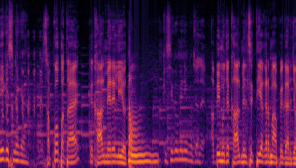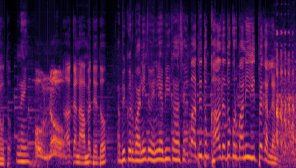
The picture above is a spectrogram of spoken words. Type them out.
ये किसने कहा? सबको पता है कि खाल मेरे लिए होता है। किसी को भी नहीं पता। अभी मुझे खाल मिल सकती है अगर मैं आपके घर जाऊँ तो। नहीं। अल्लाह का नाम है दे दो। अभी कुर्बानी तो ही नहीं अभी कहाँ से कोई बात नहीं तुम खाल दे दो कुर्बानी ईद पे कर लेना। तो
